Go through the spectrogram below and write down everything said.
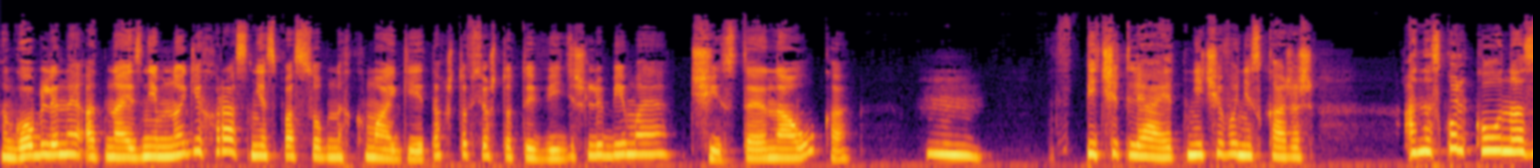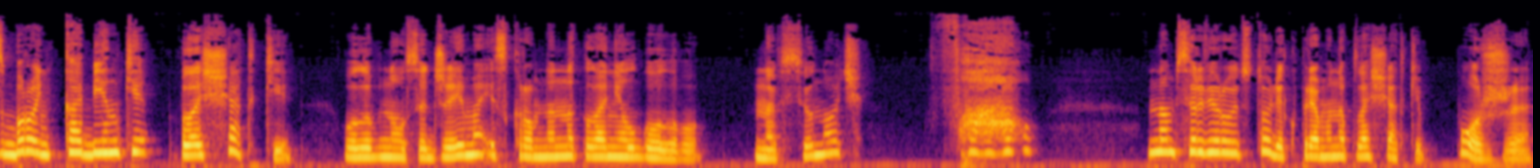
«Гоблины — одна из немногих рас, не способных к магии, так что все, что ты видишь, любимая, — чистая наука». «Хм, впечатляет, ничего не скажешь. «А насколько у нас бронь кабинки?» «Площадки», — улыбнулся Джейма и скромно наклонил голову. «На всю ночь». «Вау!» «Нам сервируют столик прямо на площадке. Позже».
